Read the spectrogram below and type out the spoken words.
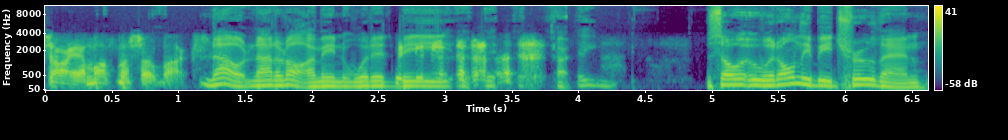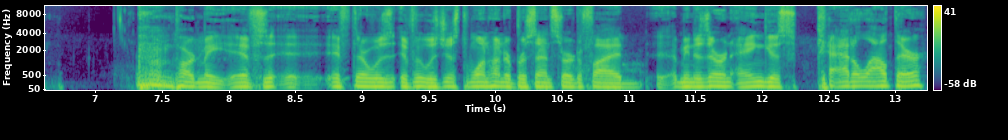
Sorry, I'm off my soapbox. No, not at all. I mean, would it be so? It would only be true then. pardon me. If if there was if it was just 100 percent certified. I mean, is there an Angus cattle out there?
